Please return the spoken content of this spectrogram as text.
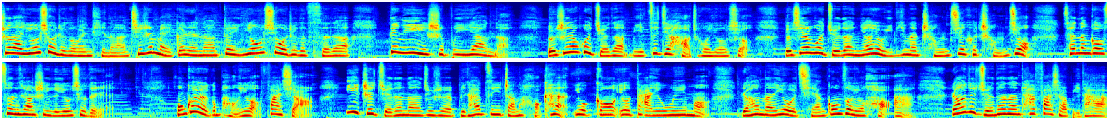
说到优秀这个问题呢，其实每个人呢对优秀这个词的定义是不一样的。有些人会觉得比自己好就会优秀，有些人会觉得你要有一定的成绩和成就才能够算得上是一个优秀的人。红坤有个朋友发小，一直觉得呢就是比他自己长得好看，又高又大又威猛，然后呢又有钱，工作又好啊，然后就觉得呢他发小比他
